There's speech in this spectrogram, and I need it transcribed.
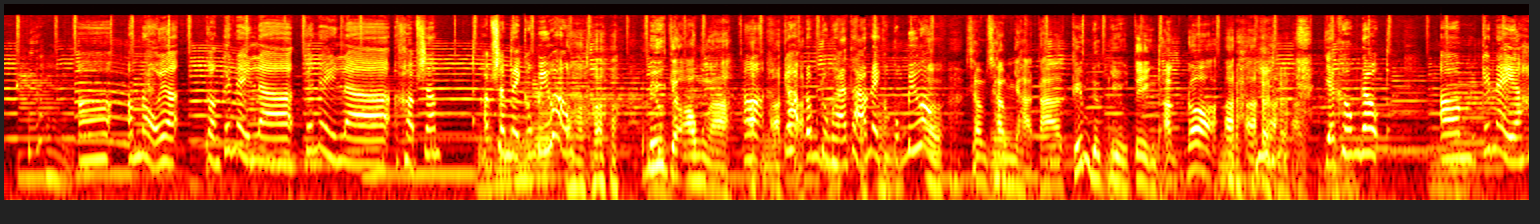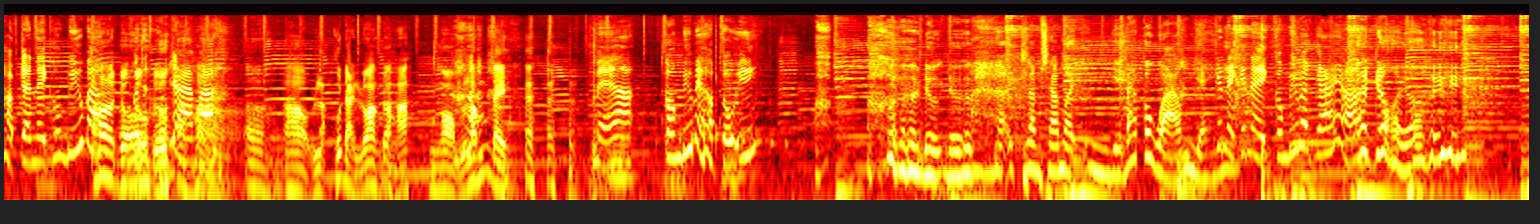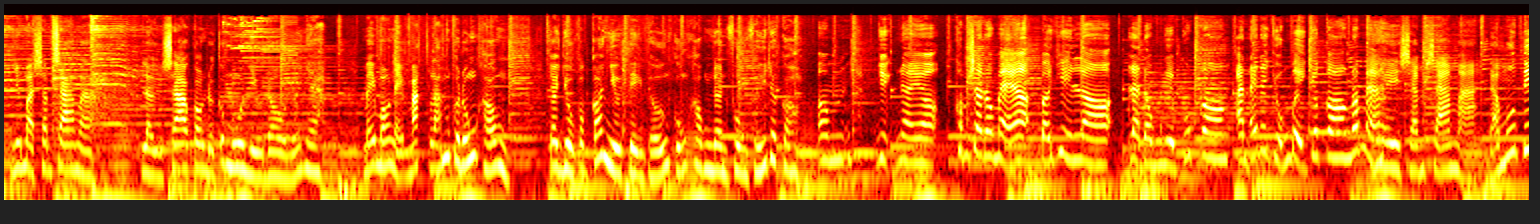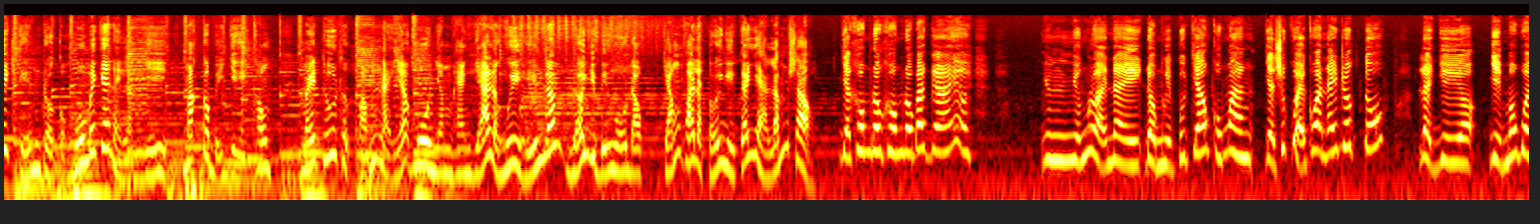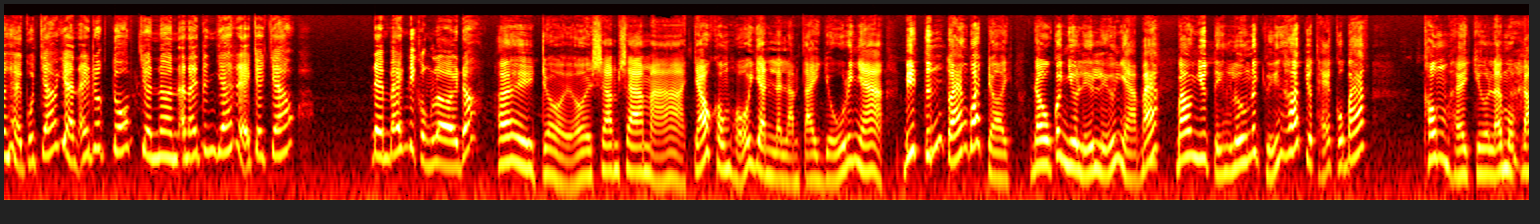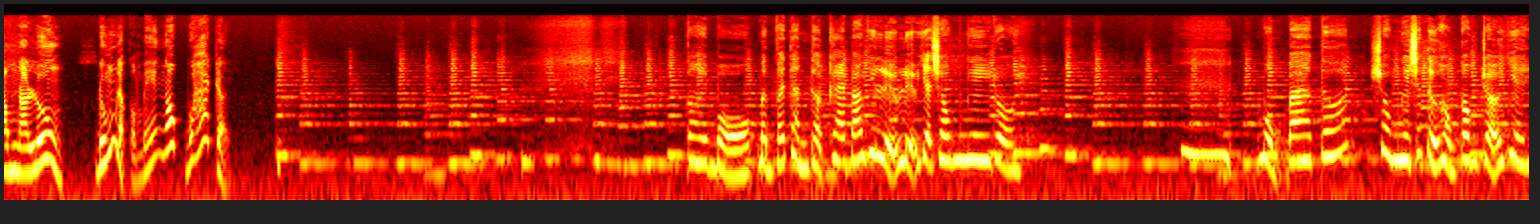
Ờ, ông nội ạ. Còn cái này là Cái này là hộp sâm Hộp sâm này con biếu không? Biếu cho ông à. Ờ, Cái hộp đông trùng hạ thảo này con cũng biếu không? Xong xong nhà ta kiếm được nhiều tiền thật đó. Dạ không đâu Ờm, Cái này à, hộp trà này con biếu ba Ờ, được, Ba được, trà mà. Ờ, Ờ, là của Đài Loan đó hả? Ngon lắm đây. Mẹ à Con biếu mẹ hộp tổ yến. Được được. Sam Sam ơi Vậy bác có quà không vậy? Cái này cái này con biếu bác gái hả? À, Trời ơi. Nhưng mà Sam Sam à Lần sau con đừng có mua nhiều đồ nữa nha. Mấy món này mắc lắm có đúng không Cho dù con có nhiều tiền thưởng cũng không nên phung phí đó con. Ờm, Việc này à, không sao đâu mẹ ạ Bởi vì là là đồng nghiệp của con Anh ấy đã chuẩn bị cho con đó mẹ. Ê Sam Sam à Đã muốn tiết kiệm rồi còn mua mấy cái này làm gì? Mắt có bị gì không? Mấy thứ thực phẩm này á mua nhầm hàng giá là nguy hiểm lắm Lỡ như bị ngộ độc Chẳng phải là tội nghiệp cả nhà lắm sao? Dạ không đâu không đâu bác gái ơi. Nhưng những loại này đồng nghiệp của cháu cũng ăn Và sức khỏe của anh ấy rất tốt. Là vì ờ, vì mối quan hệ của cháu và anh ấy rất tốt Cho nên anh ấy tính giá rẻ cho cháu Đem bán đi còn lời đó. Ê trời ơi Sam Sam à Cháu không hổ danh là làm tài vụ đó nha. Biết tính toán quá trời Đâu có như liễu liễu nhà bác Bao nhiêu tiền lương nó chuyển hết cho thẻ của bác. Không hề chừa lại một đồng nào luôn. Đúng là con bé ngốc quá trời. Coi bộ mình phải thành thật khai báo với Liễu Liễu và Sông Nghi rồi. Mùng ba Tết Sông Nghi sẽ từ Hồng Kông trở về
